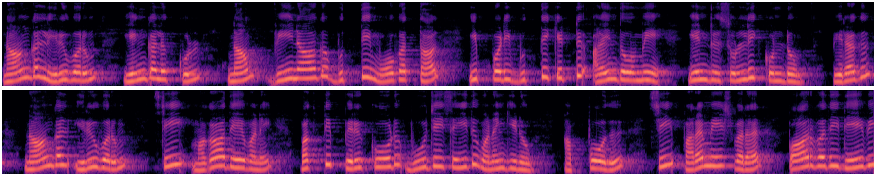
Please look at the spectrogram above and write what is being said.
நாங்கள் இருவரும் எங்களுக்குள் நாம் வீணாக புத்தி மோகத்தால் இப்படி புத்தி கெட்டு அலைந்தோமே என்று சொல்லி கொண்டோம். பிறகு நாங்கள் இருவரும் ஸ்ரீ மகாதேவனை பக்தி பெருக்கோடு பூஜை செய்து வணங்கினோம். அப்போது ஸ்ரீ பரமேஸ்வரர் பார்வதி தேவி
